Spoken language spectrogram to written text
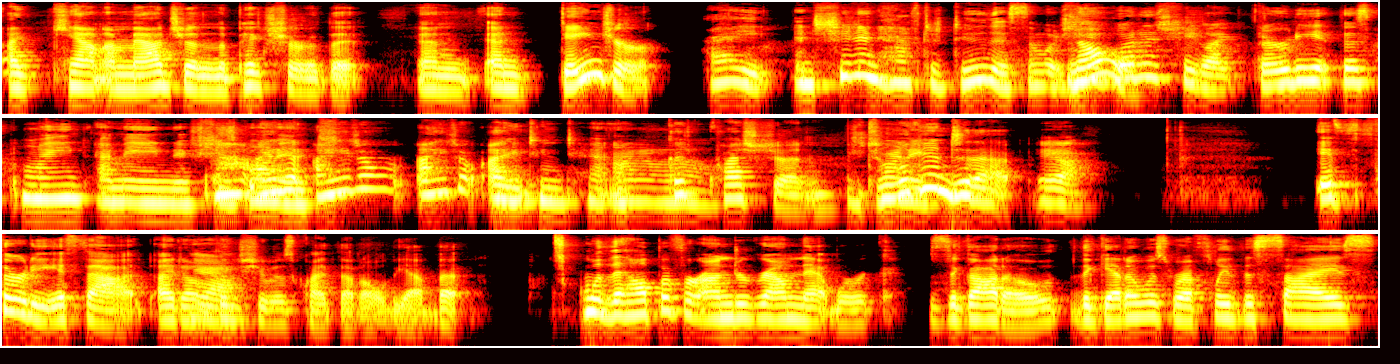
I can't imagine the picture that and and danger. Right. And she didn't have to do this. And what, she, No. what is she, like 30 at this point? I mean, if she's Yeah, going I, into I don't. I don't. 1910, I don't good know. question. To look into that. Yeah. if 30 if that i don't Yeah. think she was quite that old yet but with the help of her underground network zagato the ghetto was roughly the size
